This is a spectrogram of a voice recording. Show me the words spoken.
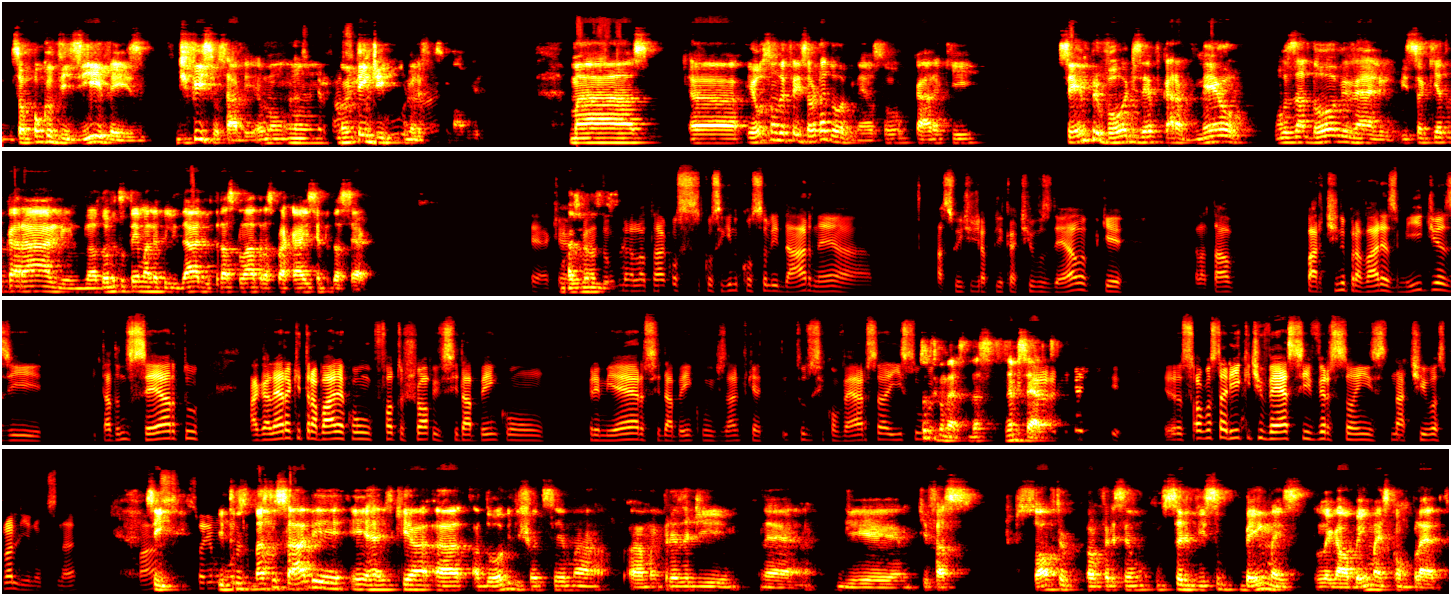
são pouco visíveis, difícil, sabe? Eu não, não, não entendi como ele funcionava. Mas uh, eu sou um defensor da Adobe, né? Eu sou o cara que sempre vou dizer pro cara, meu, usa Adobe, velho, isso aqui é do caralho, no Adobe tu tem maleabilidade, traz pra lá, traz pra cá e sempre dá certo. É, que a Adobe, ela tá cons conseguindo consolidar, né, a, a suíte de aplicativos dela, porque ela tá partindo para várias mídias e, e tá dando certo. A galera que trabalha com Photoshop se dá bem com Premiere, se dá bem com design, porque tudo se conversa. Isso tudo se conversa, dá sempre certo. É, eu só gostaria que tivesse versões nativas para Linux, né? Mas Sim, é um tu, mas tu sabe, que a, a, Adobe deixou de ser uma, uma empresa de, né, de que faz software para oferecer um, um, serviço bem mais legal, bem mais completo.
